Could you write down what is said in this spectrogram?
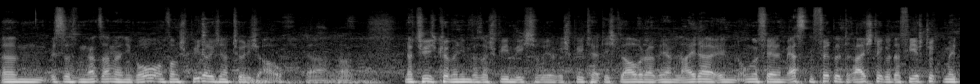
ähm, ist das ein ganz anderes Niveau und vom Spielerischen natürlich auch. Ja, ja. Natürlich können wir nicht mehr so spielen, wie ich früher gespielt hätte. Ich glaube, da wären leider in ungefähr im ersten Viertel drei Stück oder vier Stück mit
